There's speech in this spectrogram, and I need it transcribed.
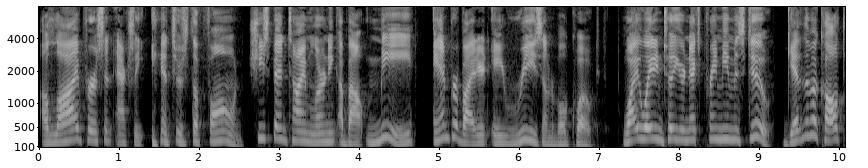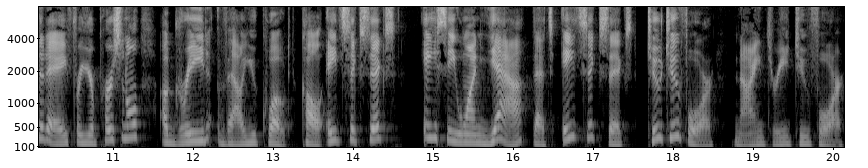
A live person actually answers the phone. She spent time learning about me and provided a reasonable quote. Why wait until your next premium is due? Give them a call today for your personal agreed value quote. Call 866 AC1 Yeah, that's 866 224 9324.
